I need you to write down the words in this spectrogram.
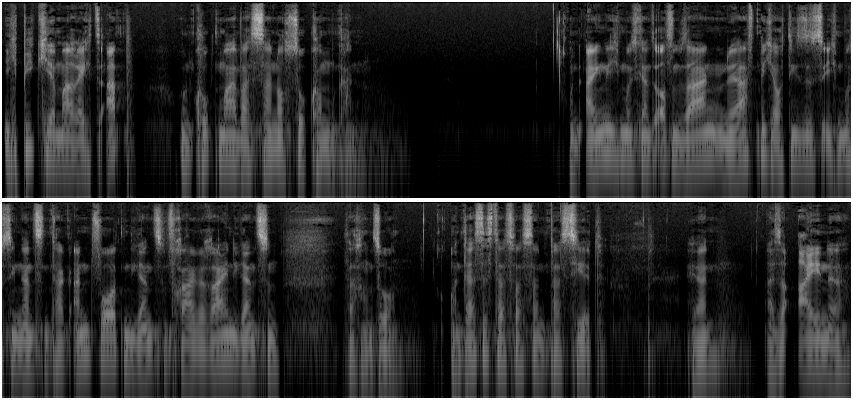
ich bieg hier mal rechts ab und guck mal, was da noch so kommen kann. Und eigentlich muss ich ganz offen sagen, nervt mich auch dieses, ich muss den ganzen Tag antworten, die ganzen Fragereien, die ganzen Sachen so. Und das ist das, was dann passiert. Ja, also eine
